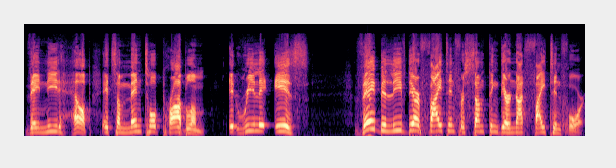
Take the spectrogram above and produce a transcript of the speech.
they need help. It's a mental problem. It really is. They believe they're fighting for something they're not fighting for.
